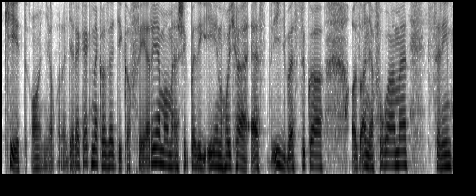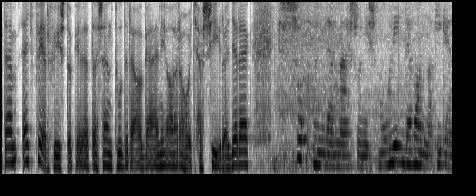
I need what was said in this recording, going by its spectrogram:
két anyja van a gyerekeknek, az egyik a férjem, a másik pedig én, hogyha ezt így vesszük a, az anya fogalmát, szerintem egy férfi is tökéletesen tud reagálni arra, hogyha sír a gyerek. Sok minden máson is múlik, de vannak, igen,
